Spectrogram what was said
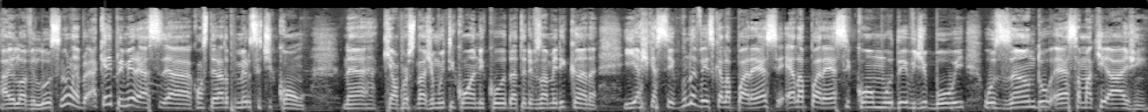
I Love Lucy, não lembro. Aquele primeiro é considerado o primeiro sitcom, né? Que é um personagem muito icônico da televisão americana. E acho que a segunda vez que ela aparece, ela aparece como David Bowie usando essa maquiagem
